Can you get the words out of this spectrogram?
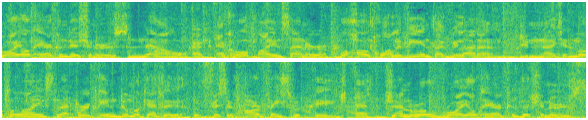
Royal Air Conditioners now at Echo Appliance Center, Bohol Quality in Tagbilaran, United Motor Lines Network in Dumaguete. Visit our Facebook page at General Royal Air Conditioners.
